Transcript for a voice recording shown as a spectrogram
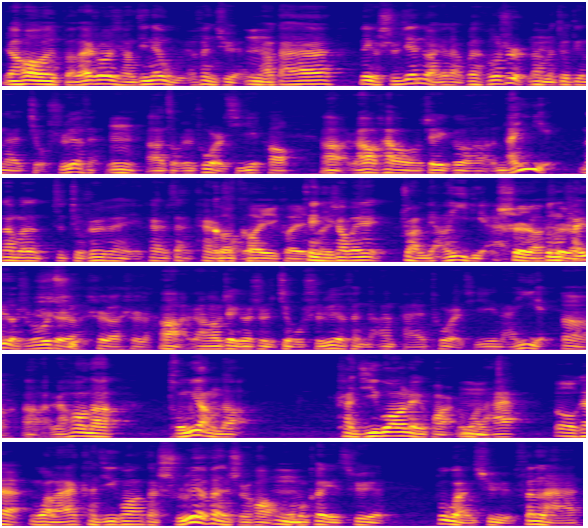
然后本来说想今年五月份去，嗯然后大家那个时间段有点不太合适，那么就定在九十月份。嗯，啊，走这土耳其。好，啊，然后还有这个南艺，那么这九十月份也开始再开始可走，可以可以，天气稍微转凉一点，是的，不能太热时候去。是的，是的，啊。然后这个是九十月份的安排，土耳其南艺嗯。啊，然后呢，同样的看极光这块儿，嗯。我来，，OK，我来看极光，在十月份的时候，嗯。我们可以去。不管去芬兰，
